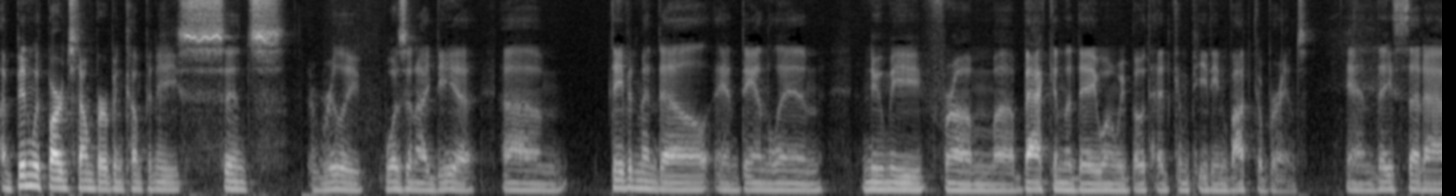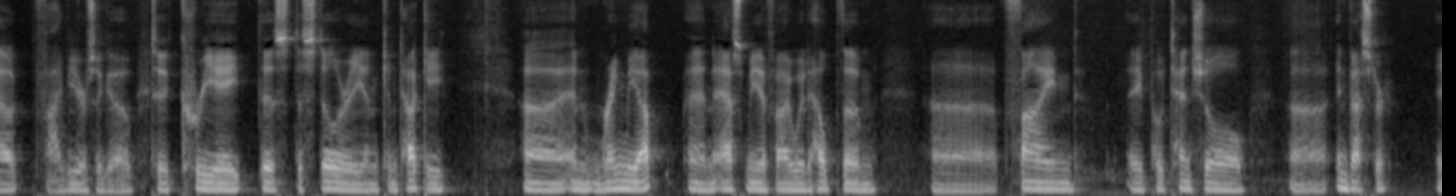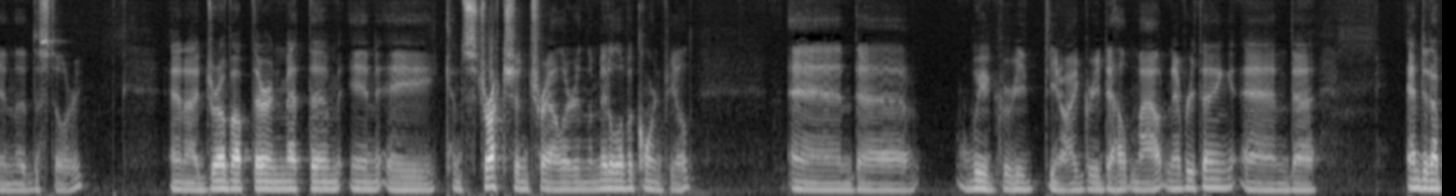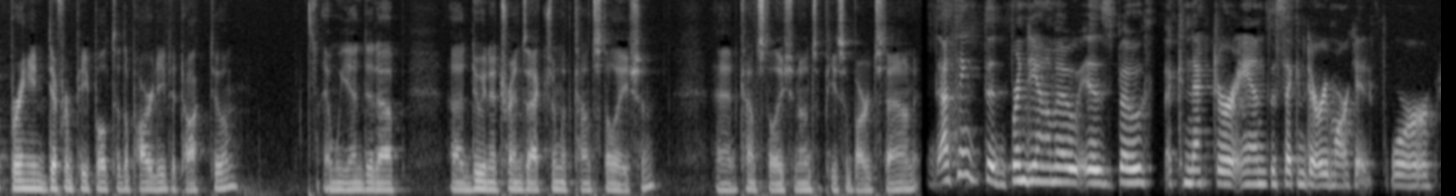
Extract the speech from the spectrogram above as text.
I've been with Bardstown Bourbon Company since it really was an idea. Um, David Mandell and Dan Lin knew me from uh, back in the day when we both had competing vodka brands. And they set out five years ago to create this distillery in Kentucky uh, and rang me up and asked me if I would help them uh, find a potential uh, investor in the distillery. And I drove up there and met them in a construction trailer in the middle of a cornfield and uh, we agreed. You know, I agreed to help him out and everything, and uh, ended up bringing different people to the party to talk to him, and we ended up uh, doing a transaction with Constellation. And Constellation owns a piece of Bardstown. I think that Brindiamo is both a connector and the secondary market for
